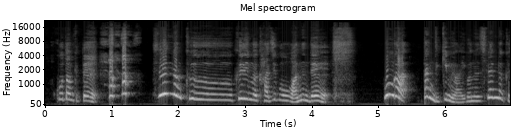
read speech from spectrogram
고등학교 때 슬램덩크 그림을 가지고 왔는데 느낌이 와. 이거는 슬램덩크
